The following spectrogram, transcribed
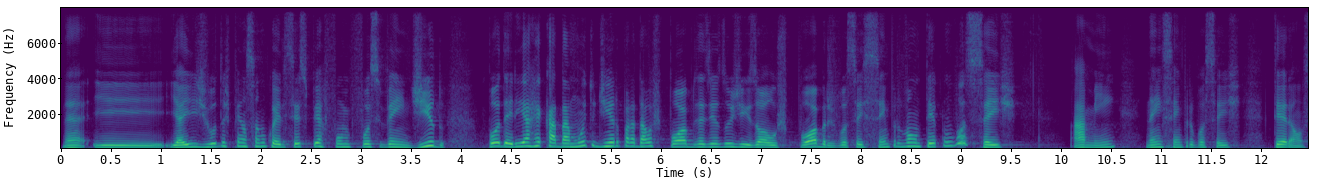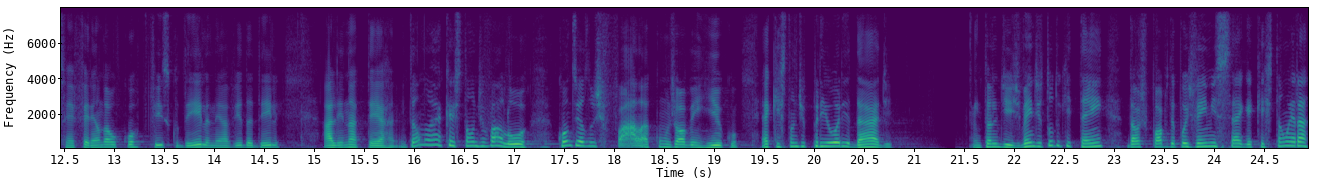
Né? E, e aí Judas pensando com ele, se esse perfume fosse vendido, poderia arrecadar muito dinheiro para dar aos pobres. Aí Jesus diz, ó, os pobres vocês sempre vão ter com vocês. A mim, nem sempre vocês terão. Se referindo ao corpo físico dele, né, a vida dele ali na terra. Então não é questão de valor. Quando Jesus fala com o jovem rico, é questão de prioridade. Então ele diz: vende tudo que tem, dá aos pobres, depois vem e me segue. A questão era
